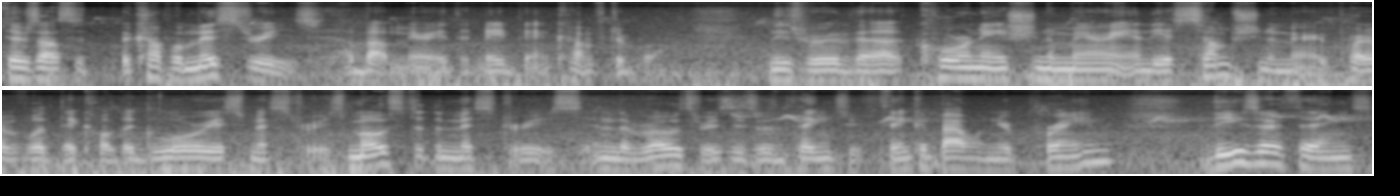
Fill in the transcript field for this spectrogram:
there's also a couple mysteries about Mary that made me uncomfortable. These were the coronation of Mary and the Assumption of Mary, part of what they call the glorious mysteries. Most of the mysteries in the rosaries, these are the things you think about when you're praying. These are things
